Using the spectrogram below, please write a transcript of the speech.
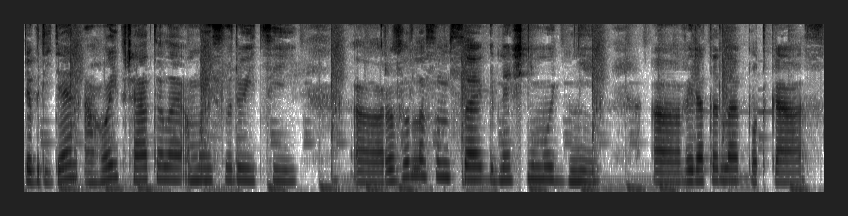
Dobrý den, ahoj přátelé a moji sledující. Rozhodla jsem se k dnešnímu dní vydat tenhle podcast,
